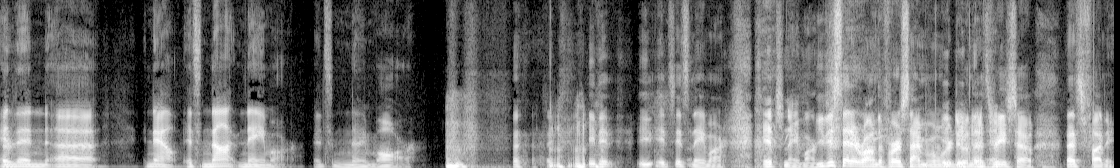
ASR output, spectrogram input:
Or- and then uh now it's not Neymar. It's Neymar. he did. he- It's it's Neymar. it's Neymar. You just said it wrong the first time when we were doing the three show. That's funny.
